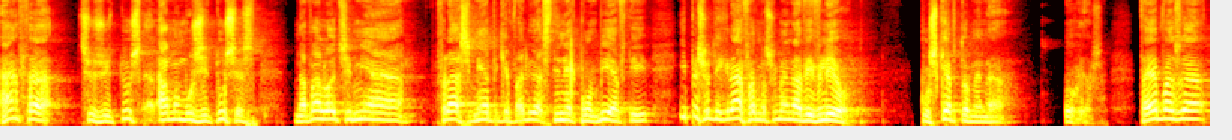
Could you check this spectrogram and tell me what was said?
αν θα σου ζητούσα, άμα μου ζητούσες να βάλω έτσι μια φράση, μια επικεφαλίδα στην εκπομπή αυτή, είπες ότι γράφαμε πούμε, ένα βιβλίο που σκέπτομαι να το Θα έβαζα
